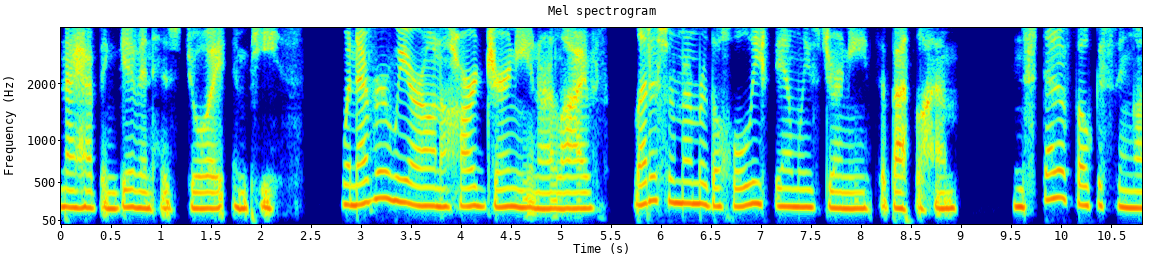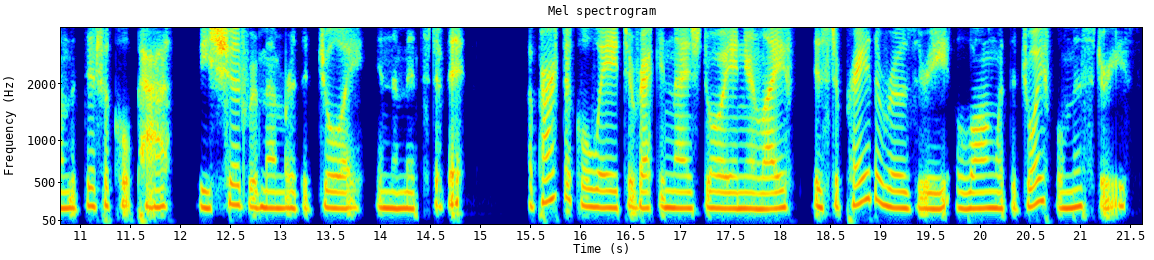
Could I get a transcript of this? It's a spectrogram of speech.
and I have been given His joy and peace. Whenever we are on a hard journey in our lives, let us remember the Holy Family's journey to Bethlehem. Instead of focusing on the difficult path, we should remember the joy in the midst of it. A practical way to recognize joy in your life is to pray the rosary along with the joyful mysteries.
